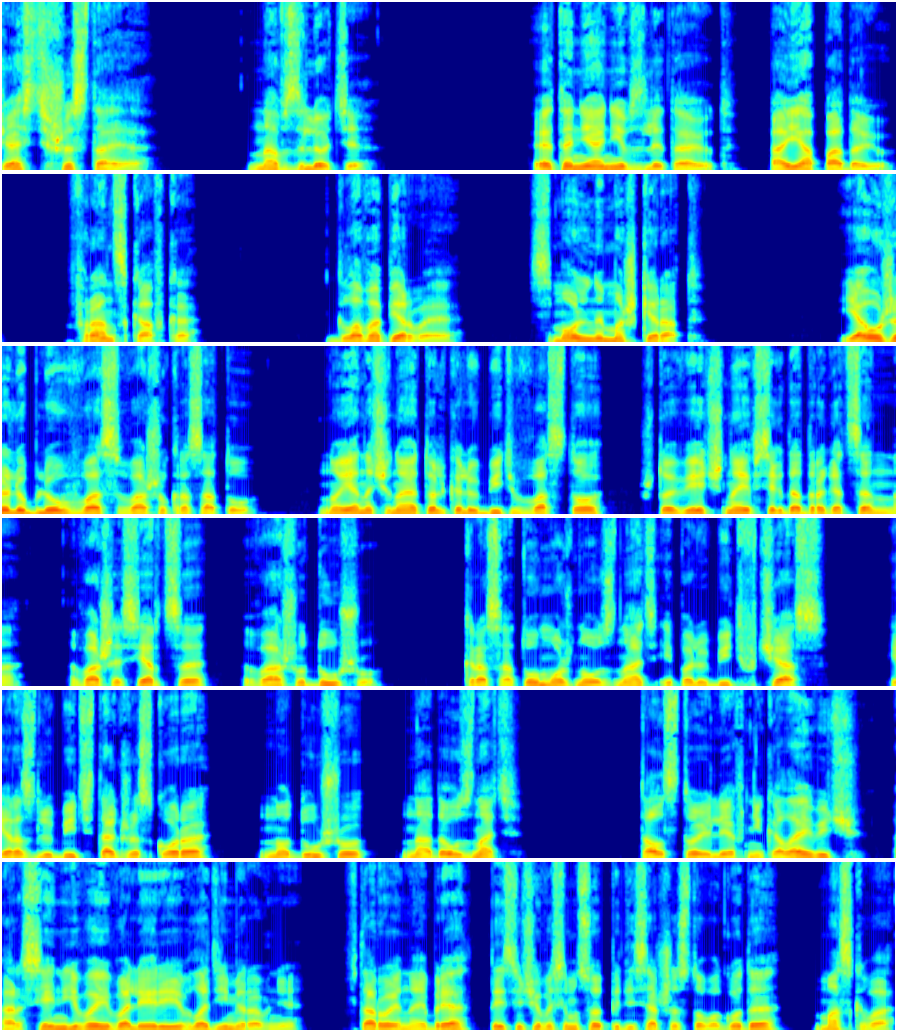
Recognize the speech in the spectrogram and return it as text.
Часть шестая. На взлете. Это не они взлетают, а я падаю. Франц Кавка. Глава первая. Смольный машкерат. Я уже люблю в вас вашу красоту, но я начинаю только любить в вас то, что вечно и всегда драгоценно, ваше сердце, вашу душу. Красоту можно узнать и полюбить в час, и разлюбить так же скоро, но душу надо узнать. Толстой Лев Николаевич Арсеньевой Валерии Владимировне 2 ноября 1856 года, Москва.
